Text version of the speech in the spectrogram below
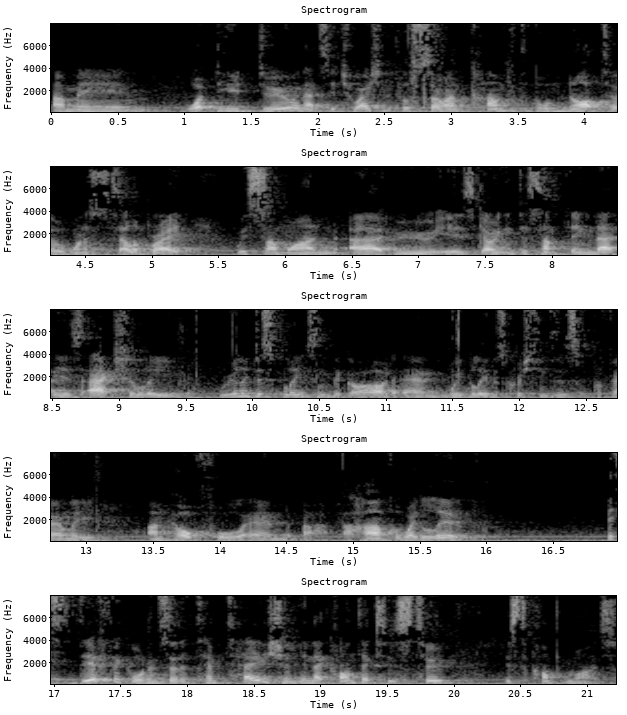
I mean, what do you do in that situation? It feels so uncomfortable not to want to celebrate with someone uh, who is going into something that is actually really displeasing to God, and we believe as Christians is profoundly unhelpful and a, a harmful way to live. It's difficult, and so the temptation in that context is to is to compromise.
